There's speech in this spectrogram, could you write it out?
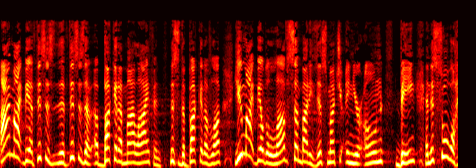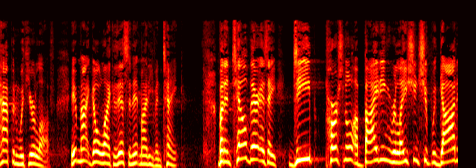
I might be, if this is, if this is a, a, bucket of my life and this is the bucket of love, you might be able to love somebody this much in your own being. And this is what will happen with your love. It might go like this and it might even tank. But until there is a deep personal, abiding relationship with God,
